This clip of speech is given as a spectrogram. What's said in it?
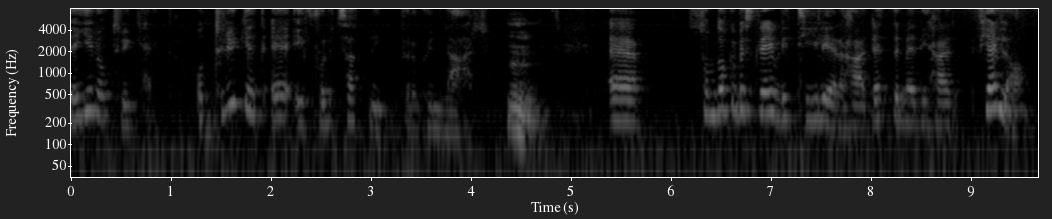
det gir også trygghet. Og trygghet er en forutsetning for å kunne lære. Mm. Eh, som dere beskrev litt tidligere her, dette med de her fjellene.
